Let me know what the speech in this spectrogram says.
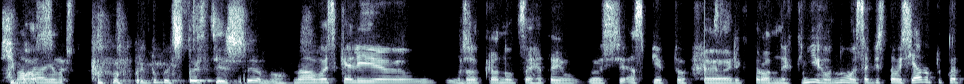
Хіба ну, придумаць штосьці яшчэ ну? Ну вось калі уже крануцца гэтай аспекту электронных кнігаў. Ну асабіста вось я напрыклад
